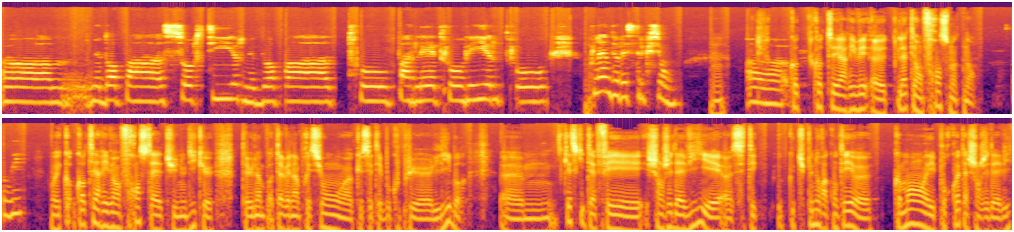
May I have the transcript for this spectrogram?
ne doit pas sortir, ne doit pas trop parler, trop rire, trop... plein de restrictions. Mm. Euh, Quand, quand tu es arrivé, euh, là tu es en France maintenant. oui. Ouais, quand, quand tu es arrivé en France, tu nous dis que tu avais l'impression euh, que c'était beaucoup plus libre. Euh, Qu'est-ce qui t'a fait changer d'avis et euh, c'était, Tu peux nous raconter euh, comment et pourquoi tu as changé d'avis?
